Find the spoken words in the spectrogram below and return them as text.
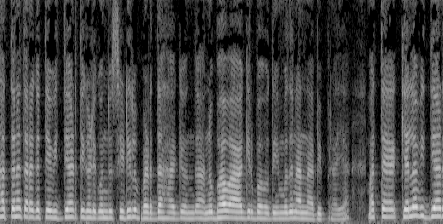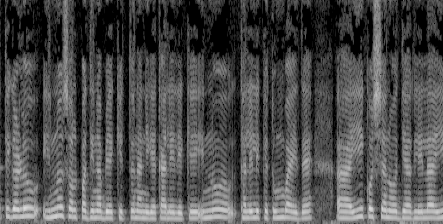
ಹತ್ತನೇ ತರಗತಿಯ ವಿದ್ಯಾರ್ಥಿಗಳಿಗೊಂದು ಸಿಡಿಲು ಬಡ್ದ ಹಾಗೆ ಒಂದು ಅನುಭವ ಆಗಿರಬಹುದು ಎಂಬುದು ನನ್ನ ಅಭಿಪ್ರಾಯ. ಮತ್ತೆ ಕೆಲ ವಿದ್ಯಾರ್ಥಿಗಳು ಇನ್ನೂ ಸ್ವಲ್ಪ ದಿನ ಬೇಕಿತ್ತು ನನಗೆ ಕಲೀಲಿಕ್ಕೆ. ಇನ್ನೂ ಕಲೀಲಿಕ್ಕೆ ತುಂಬಾ ಇದೆ. ಈ ಕ್ವಶನ್ ಓದಿ ಆಗ್ಲಿಲ್ಲ, ಈ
